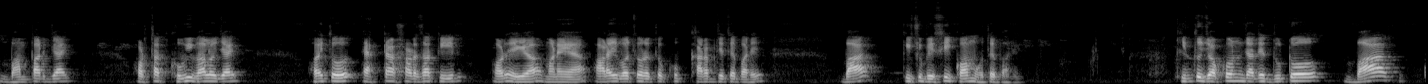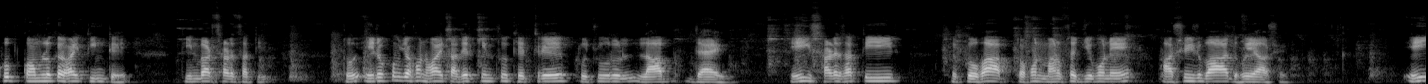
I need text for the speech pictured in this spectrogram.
বাম্পার যায়, অর্থাৎ খুবই ভালো যায়। হয়তো একটা সাড়ে মানে আড়াই বছর হয়তো খুব খারাপ যেতে পারে বা কিছু বেশি কম হতে পারে। কিন্তু যখন যাদের দুটো বা খুব কম লোকের হয় তিনটে, তিনবার সাড়ে সাতি তো এরকম যখন হয় তাদের কিন্তু ক্ষেত্রে প্রচুর লাভ দেয়। এই সাড়ে সাতির প্রভাব তখন মানুষের জীবনে আশীর্বাদ হয়ে আসে। এই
